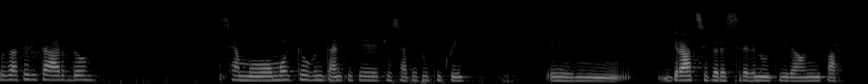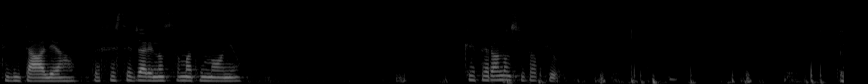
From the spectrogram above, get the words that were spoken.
Scusate il ritardo. Siamo molto contenti che, che siate tutti qui. E, mh, grazie per essere venuti da ogni parte d'Italia per festeggiare il nostro matrimonio, che però non si fa più. Sei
